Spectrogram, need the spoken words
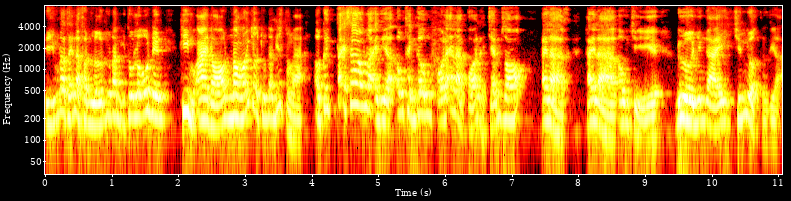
thì chúng ta thấy là phần lớn chúng ta bị thua lỗ nên khi một ai đó nói cho chúng ta biết rằng là ở cái tại sao lại gì ạ? Ông thành công có lẽ là có là chém gió hay là hay là ông chỉ đưa những cái chiến lược gì ạ?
